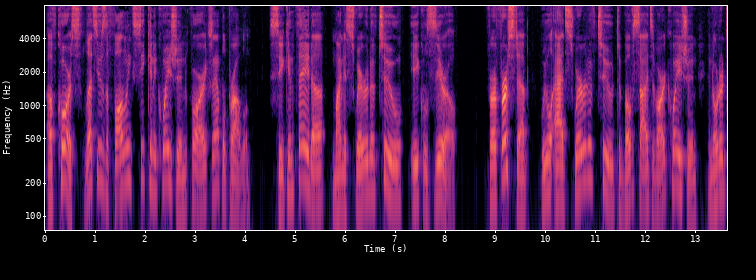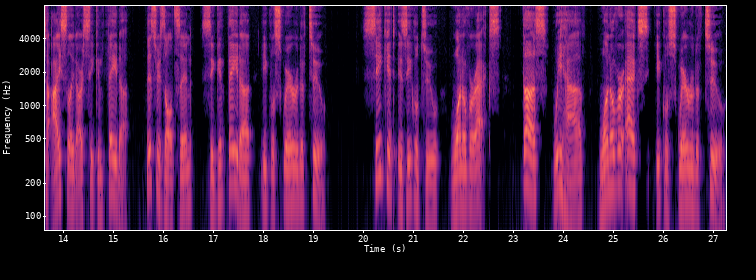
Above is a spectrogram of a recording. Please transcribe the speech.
Of course, let's use the following secant equation for our example problem. Secant theta minus square root of 2 equals 0. For our first step, we will add square root of 2 to both sides of our equation in order to isolate our secant theta. This results in secant theta equals square root of 2. Secant is equal to 1 over x. Thus, we have 1 over x equals square root of 2.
